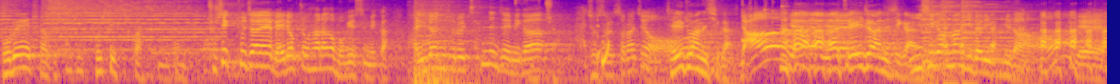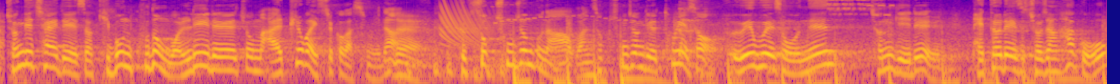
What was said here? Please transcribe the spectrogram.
도래했다고 사실 볼 수 있을 것 같습니다. 주식 투자의 매력 중 하나가 뭐겠습니까? 관련주를 찾는 재미가 아주 쏠쏠하죠. 제일 좋아하는 시간. 아, 예, 예. 제일 좋아하는 시간. 이 시간만 기다립니다. 예. 전기차에 대해서 기본 구동 원리를 좀 알 필요가 있을 것 같습니다. 네. 급속 충전구나 완속 충전기를 통해서 외부에서 오는 전기를 배터리에서 저장하고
